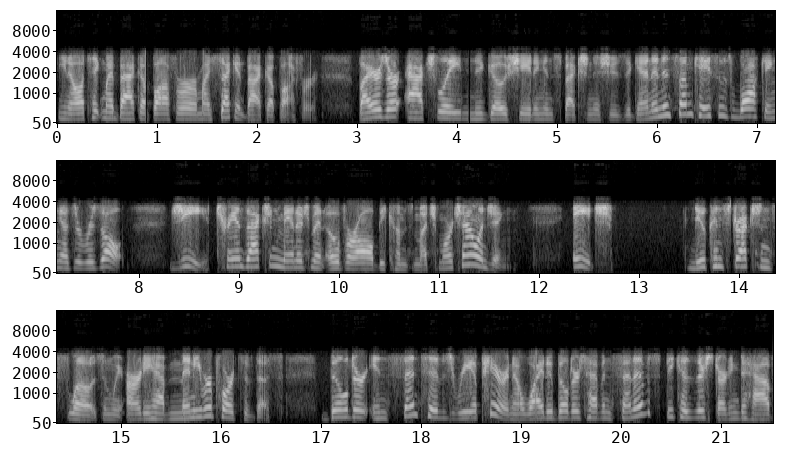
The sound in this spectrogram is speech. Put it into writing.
you know, I'll take my backup offer or my second backup offer. Buyers are actually negotiating inspection issues again, and in some cases, walking as a result. G, transaction management overall becomes much more challenging. H, New construction slows, and we already have many reports of this. Builder incentives reappear. Now, why do builders have incentives? Because they're starting to have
